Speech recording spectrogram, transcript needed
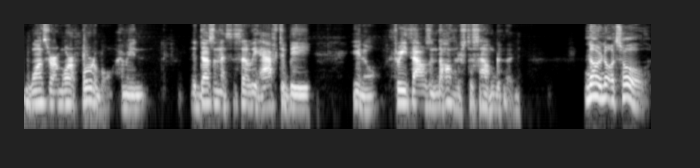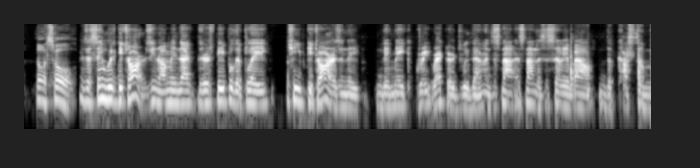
ones that are more affordable. I mean, it doesn't necessarily have to be, you know, three thousand dollars to sound good. no, not at all. Not at all. It's the same with guitars. You know, I mean, I, there's people that play cheap guitars and they they make great records with them. And it's not it's not necessarily about the custom,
